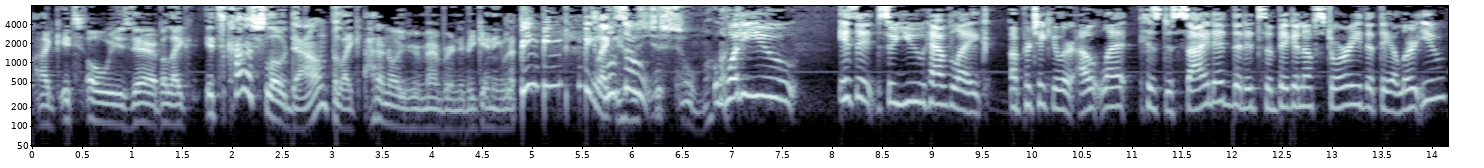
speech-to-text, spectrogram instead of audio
like, it's always there, but like, it's kind of slowed down, but like, I don't know if you remember in the beginning, it was like bing, bing, bing, bing, like, Well, it so was just so much. What do you? Is it so you have like a particular outlet has decided that it's a big enough story that they alert you?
